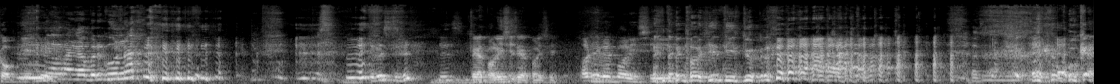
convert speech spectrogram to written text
kopi Ini orang nggak berguna. Terus terus. cegat polisi cegat polisi Oh dia ke polisi. tapi polisi tidur bukan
